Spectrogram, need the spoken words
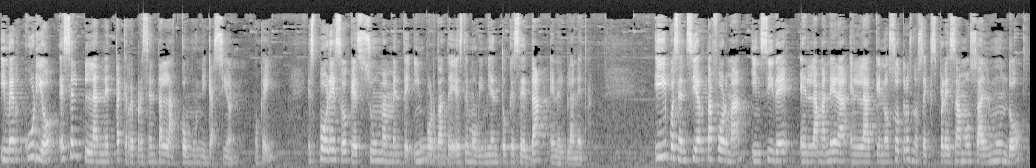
Y Mercurio es el planeta que representa la comunicación, ¿ok? Es por eso que es sumamente importante este movimiento que se da en el planeta. Y pues en cierta forma incide en la manera en la que nosotros nos expresamos al mundo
